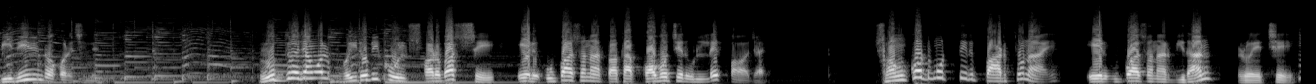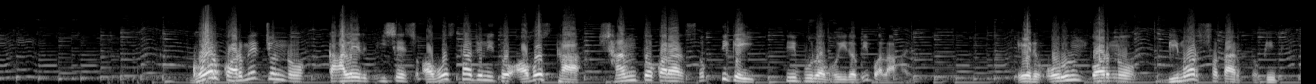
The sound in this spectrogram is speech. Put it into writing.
বিদীর্ণ করেছিলেন। রুদ্রজামল ভৈরবীকুল সর্বাস্বে এর উপাসনা তথা কবচের উল্লেখ পাওয়া যায়। সংকট মূর্তির প্রার্থনায় এর উপাসনার বিধান রয়েছে। ঘোর কর্মের জন্য কালের বিশেষ অবস্থাজনিত অবস্থা শান্ত করার শক্তিকেই ত্রিপুর ভৈরবী বলা হয়। এর অরুণ বর্ণ বিমর্ষতার প্রকৃতি।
